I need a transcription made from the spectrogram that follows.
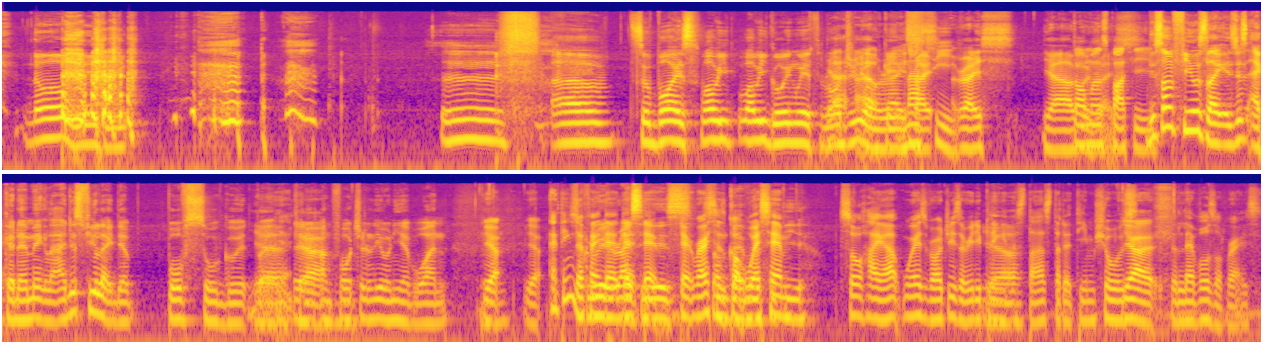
no way. Dude. um. So boys, what we what we going with, Yeah, Rodri uh, or Rice? Nasi. Rice. Yeah, I'll Thomas Rice. Partey. This one feels like it's just academic. Like I just feel like they're both so good, Yeah. but we can Yeah. unfortunately only have one. Yeah, yeah. I think the Screw fact it, that, Rice that, it that, is. that Rice has Some got West Ham so high up, whereas Rodri's already playing in Yeah. the star-studded team, shows Yeah, the levels of Rice.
